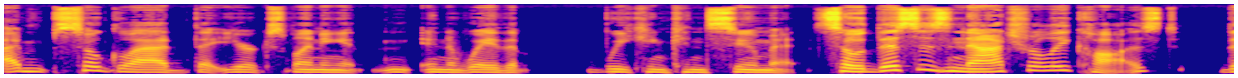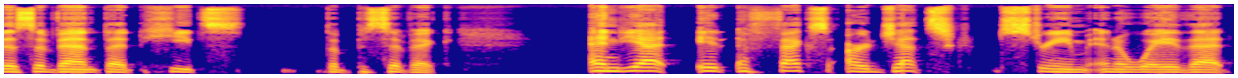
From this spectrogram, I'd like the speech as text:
am so glad that you're explaining it in, in a way that we can consume it. So, this is naturally caused. This event that heats the Pacific and yet it affects our jet stream in a way that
